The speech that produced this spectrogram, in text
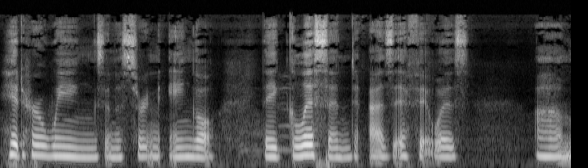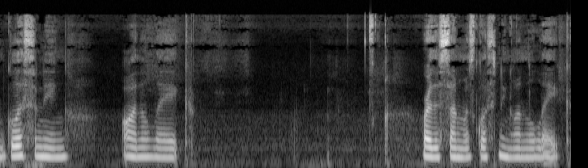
hit her wings in a certain angle, they glistened as if it was um, glistening on a lake, or the sun was glistening on the lake.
